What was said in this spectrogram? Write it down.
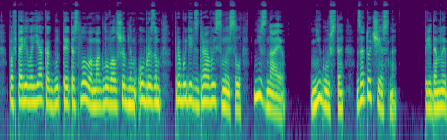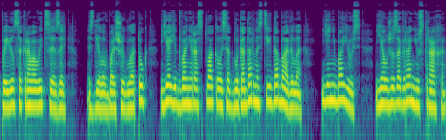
— повторила я, как будто это слово могло волшебным образом пробудить здравый смысл. «Не знаю». «Не густо, зато честно». Передо мной появился кровавый цезарь. Сделав большой глоток, я едва не расплакалась от благодарности и добавила, «Я не боюсь, я уже за гранью страха,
